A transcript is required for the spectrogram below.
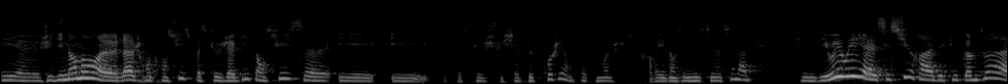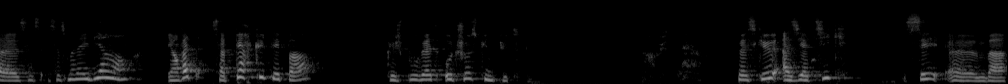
Et euh, je lui dis Non, non, là, je rentre en Suisse parce que j'habite en Suisse et, et, parce que je suis chef de projet, en fait. Moi, je travaille dans une multinationale. Puis il me dit Oui, oui, c'est sûr, des filles comme toi, ça, se monnaie bien. Hein. Et en fait, ça percutait pas que je pouvais être autre chose qu'une pute. Oh, parce que asiatique, c'est euh, bah,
